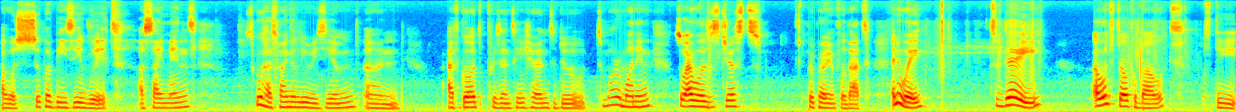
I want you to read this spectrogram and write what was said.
I was super busy with assignments. School has finally resumed and I've got presentation to do tomorrow morning, so I was just preparing for that. Anyway, today I want to talk about the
